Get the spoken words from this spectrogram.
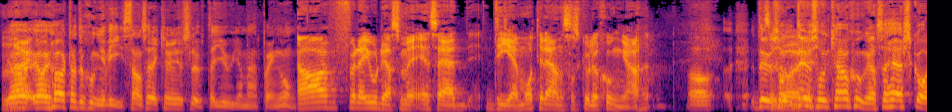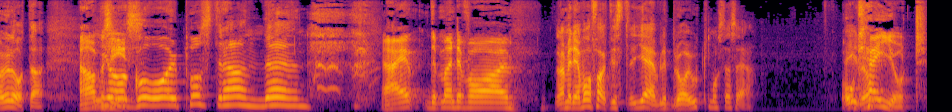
Jag, Nej. jag har hört att du sjunger visan, så det kan du ju sluta ljuga med på en gång. Ja, för det gjorde jag som en, sån här demo till den som skulle sjunga. Ja. Du, Så som, då du det- som kan sjunga, så här ska det låta. Ja, precis. jag går på stranden. Nej, det, men det var Nej, men det var faktiskt jävligt bra gjort, måste jag säga. Okej det. gjort.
